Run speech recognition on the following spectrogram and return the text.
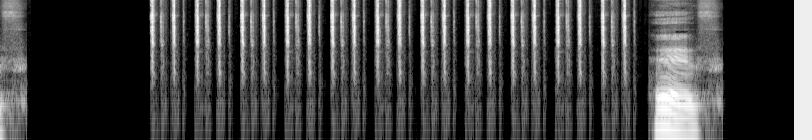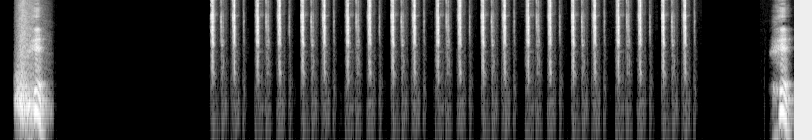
roof hoof hoof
